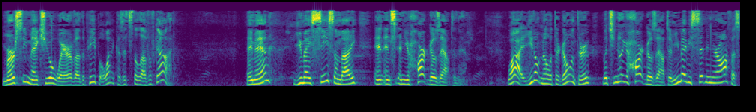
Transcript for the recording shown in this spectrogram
Mercy makes you aware of other people. Why? Because it's the love of God. Amen? You may see somebody and, and, and your heart goes out to them. Why? You don't know what they're going through, but you know your heart goes out to them. You may be sitting in your office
